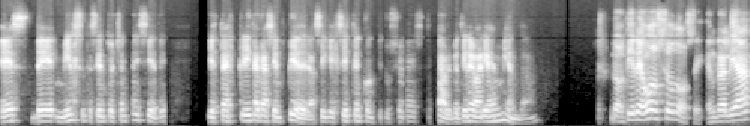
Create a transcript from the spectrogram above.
es de 1787 y está escrita casi en piedra, así que existen constituciones estables, pero tiene varias enmiendas. No, tiene 11 o 12. En realidad,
